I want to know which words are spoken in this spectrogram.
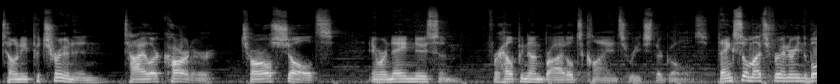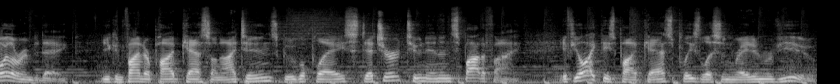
Tony Petrunin, Tyler Carter, Charles Schultz, and Renee Newsom for helping Unbridled's clients reach their goals. Thanks so much for entering the Boiler Room today. You can find our podcasts on iTunes, Google Play, Stitcher, TuneIn, and Spotify. If you like these podcasts, please listen, rate, and review.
